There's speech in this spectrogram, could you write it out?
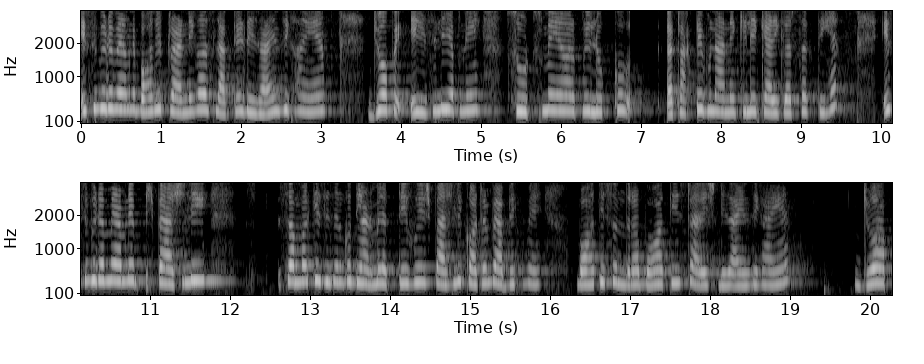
इस वीडियो में हमने बहुत ही ट्रेंडिंग और सिलेक्टेड डिज़ाइन दिखाए हैं, जो आप इजीली अपने सूट्स में और अपनी लुक को अट्रैक्टिव बनाने के लिए कैरी कर सकती हैं। इस वीडियो में हमने स्पेशली समर के सीज़न को ध्यान में रखते हुए स्पेशली कॉटन फैब्रिक में बहुत ही सुंदर और बहुत ही स्टाइलिश डिज़ाइन दिखाए हैं। जो आप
